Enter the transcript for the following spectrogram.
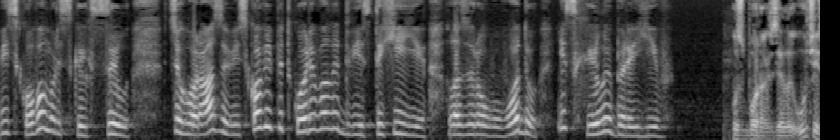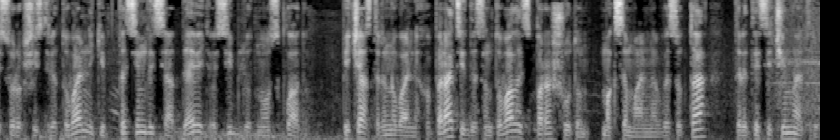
військово-морських сил. Цього разу військові підкорювали дві стихії – лазурову воду і схили берегів. У зборах взяли участь 46 рятувальників та 79 осіб льотного складу. Під час тренувальних операцій десантувались з парашутом. Максимальна висота 3000 метрів.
